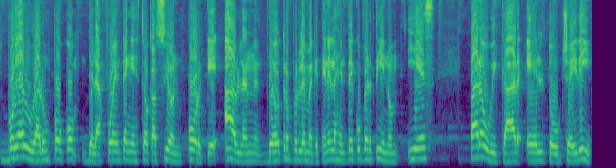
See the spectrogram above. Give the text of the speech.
voy a dudar un poco de la fuente en esta ocasión porque hablan de otro problema que tiene la gente de Cupertino y es para ubicar el Touch ID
